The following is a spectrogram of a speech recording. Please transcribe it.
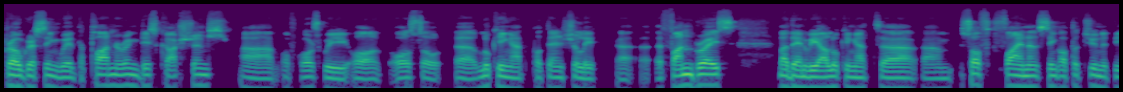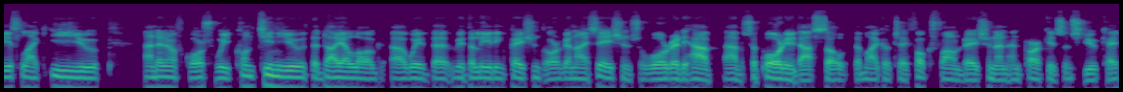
progressing with the partnering discussions. Uh, of course, we are also uh, looking at potentially uh, a fundraise, but then we are looking at uh, um, soft financing opportunities like EU and then, of course, we continue the dialogue uh, with the with the leading patient organizations who already have, have supported us, so the Michael J. Fox Foundation and, and Parkinson's UK.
